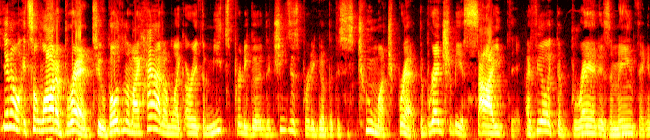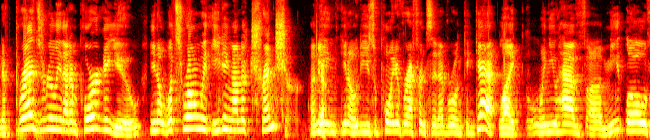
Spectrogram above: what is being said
You know, it's a lot of bread too. Both of them I had, I'm like, all right, the meat's pretty good, the cheese is pretty good, but this is too much bread. The bread should be a side thing. I feel like the bread is a main thing. And if bread's really that important to you, you know, what's wrong with eating on a trencher? I Yeah. mean, you know, to use a point of reference that everyone can get, like when you have uh, meatloaf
